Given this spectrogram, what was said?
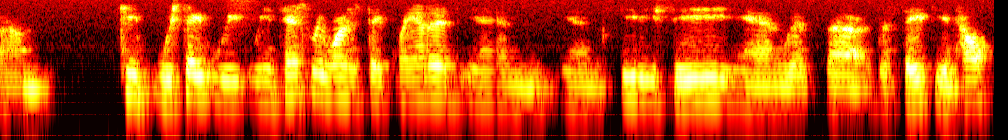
um, keep we stayed we, we intentionally wanted to stay planted in in cdc and with uh, the safety and health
